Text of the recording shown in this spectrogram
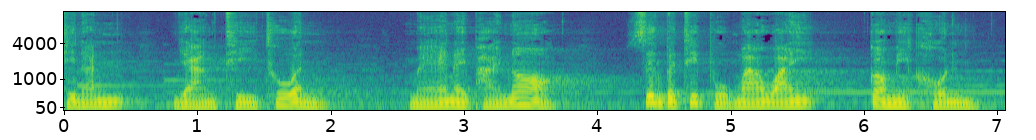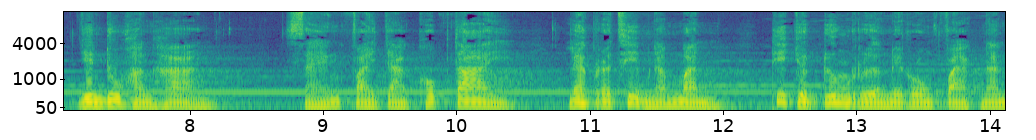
ที่นั้น อย่างทีท่วน แม้ในภายนอก ซึ่งเป็นที่ผูกมาไว้ ก็มีคนยืนดูห่างๆ แสงไฟจากคบใต้ และประทีปน้ำมันที่จุดรุ่งเรืองในโรงแฝกนั้น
